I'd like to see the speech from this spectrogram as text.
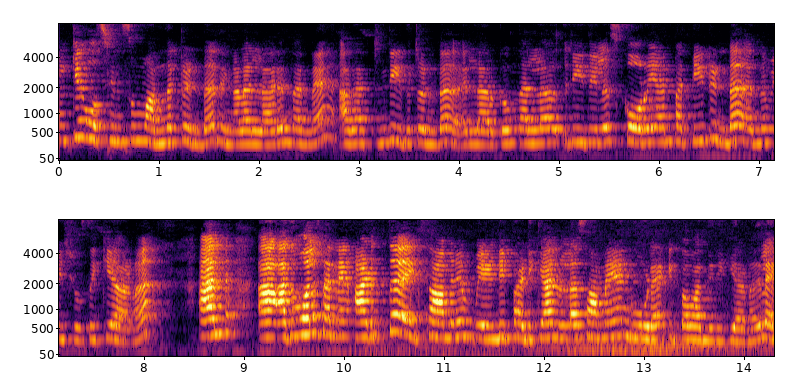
മിക്ക ക്വസ്റ്റ്യൻസും വന്നിട്ടുണ്ട്. നിങ്ങളെല്ലാവരും തന്നെ അത് അറ്റൻഡ് ചെയ്തിട്ടുണ്ട്. എല്ലാവർക്കും നല്ല രീതിയിൽ സ്കോർ ചെയ്യാൻ പറ്റിയിട്ടുണ്ട് എന്ന് വിശ്വസിക്കുകയാണ്. ആൻഡ് അതുപോലെ തന്നെ അടുത്ത എക്സാമിന് വേണ്ടി പഠിക്കാനുള്ള സമയം കൂടെ ഇപ്പോൾ വന്നിരിക്കുകയാണ് അല്ലേ?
